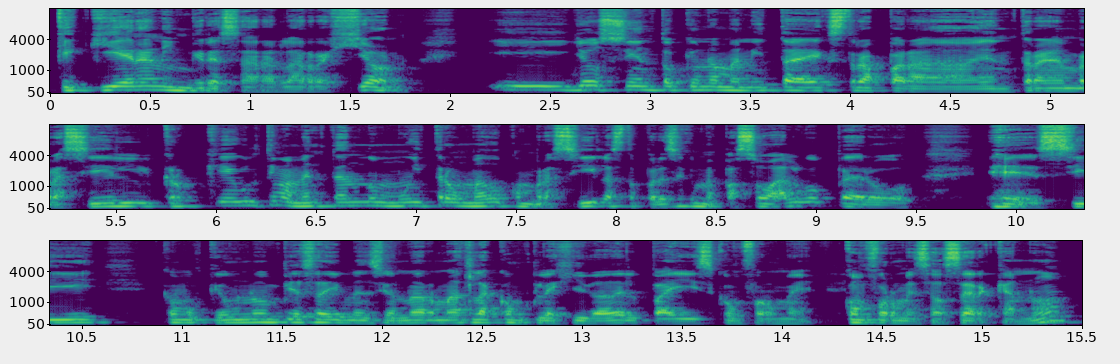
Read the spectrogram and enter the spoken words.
que quieran ingresar a la región. Y yo siento que una manita extra para entrar en Brasil, creo que últimamente ando muy traumado con Brasil, hasta parece que me pasó algo, pero eh, sí, como que uno empieza a dimensionar más la complejidad del país conforme, conforme se acerca, ¿no?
